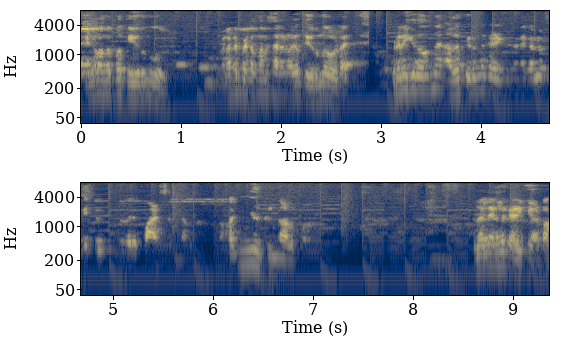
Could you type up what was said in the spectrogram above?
ഞങ്ങൾ വന്നപ്പോൾ തീർന്നു പോയി. വളരെ പെട്ടെന്ന് സാധനങ്ങളൊക്കെ തീർന്നു ഇവിടെ. ഇവിടെ എനിക്ക് തോന്നുന്നത് അത് തീർന്ന് കഴിക്കുന്നതിനേക്കാളും ഏറ്റവും കൂടുതൽ പാഴ്സൽ നിറഞ്ഞു നിൽക്കുന്ന ആൾക്കാർ ഇതെല്ലാം ഞങ്ങൾ കഴിക്കാം കേട്ടോ.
